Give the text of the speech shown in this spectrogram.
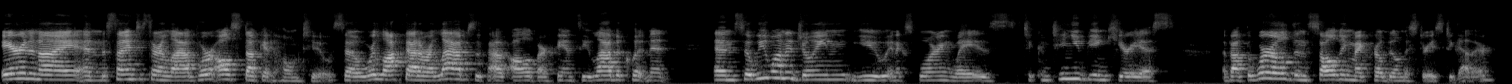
Erin and I and the scientists in our lab, we're all stuck at home too. So we're locked out of our labs without all of our fancy lab equipment. And so we want to join you in exploring ways to continue being curious about the world and solving microbial mysteries together.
